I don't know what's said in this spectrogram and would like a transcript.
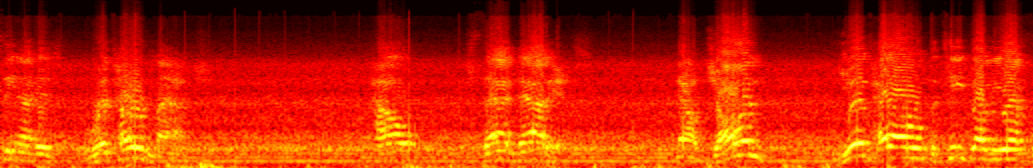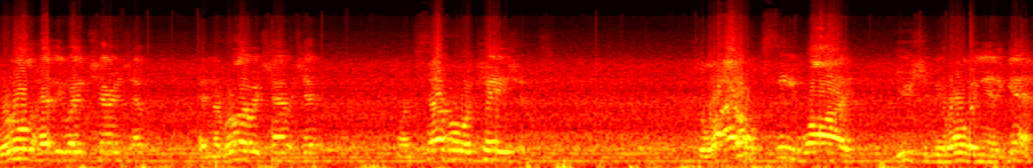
Cena his return match. How sad that is. Now, John, you've held the TWF World Heavyweight Championship and the World Heavyweight Championship on several occasions. So I don't see why you should be holding it again.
